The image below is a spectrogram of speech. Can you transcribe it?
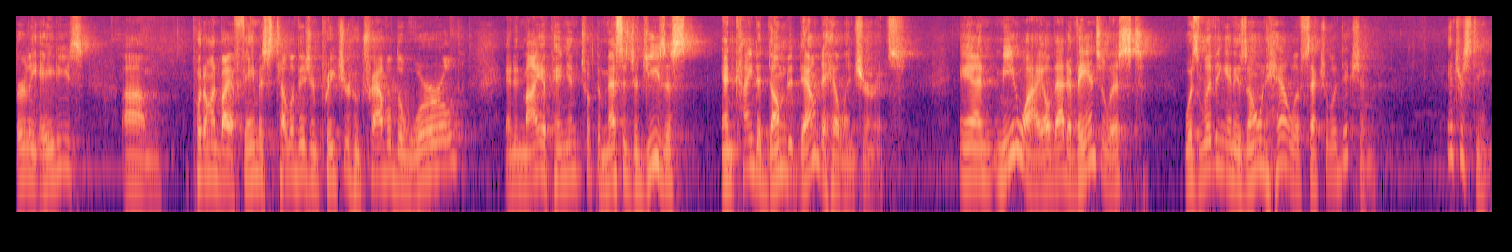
early 80s, um, put on by a famous television preacher who traveled the world and, in my opinion, took the message of Jesus and kind of dumbed it down to hell insurance. And meanwhile, that evangelist was living in his own hell of sexual addiction. Interesting.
